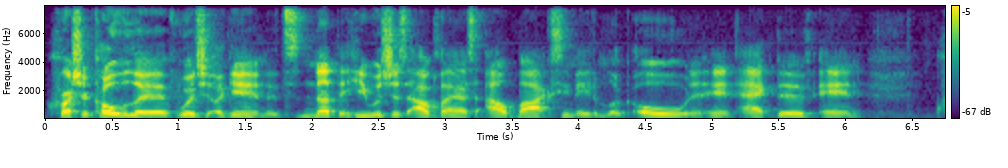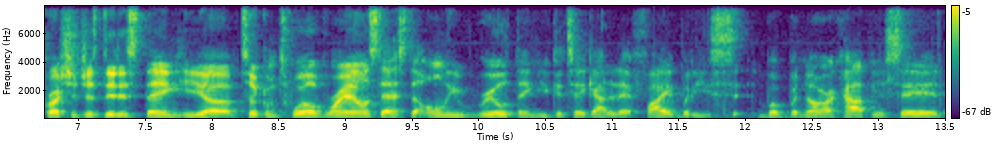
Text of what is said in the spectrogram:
Crusher Kovalev, which again, it's nothing. He was just outclassed, outboxed. He made him look old and inactive, and Crusher just did his thing. He uh, took him 12 rounds. That's the only real thing you could take out of that fight. But he, but Bernard Hopkins said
